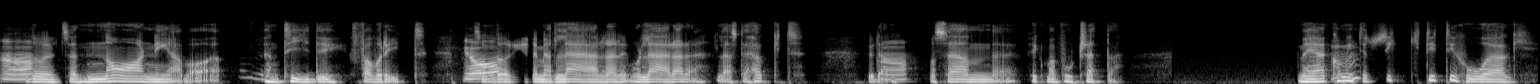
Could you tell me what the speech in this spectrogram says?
Ja. Då, så här, Narnia var en tidig favorit. Ja. Som började med att lärare och lärare läste högt ur den. Ja. Och sen uh, fick man fortsätta. Men jag kommer mm. inte riktigt ihåg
